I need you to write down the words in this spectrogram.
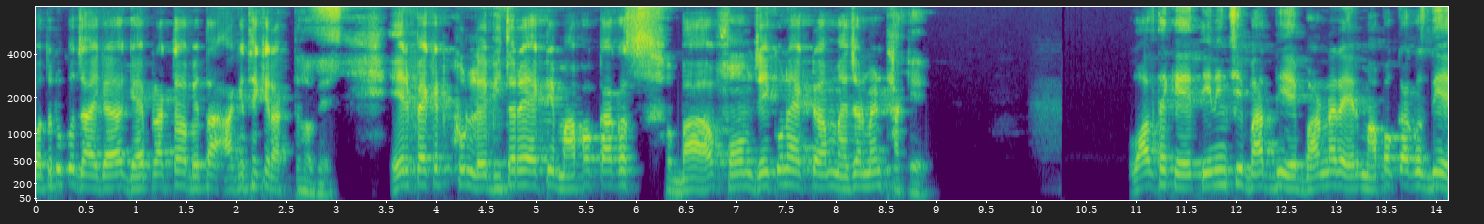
কতটুকু জায়গা গ্যাপ রাখতে হবে তা আগে থেকে রাখতে হবে। এর প্যাকেট খুললে ভিতরে একটি মাপক কাগজ বা ফোম যে কোনো একটা মেজারমেন্ট থাকে। ওয়াল থেকে তিন ইঞ্চি বাদ দিয়ে বার্নারের মাপক কাগজ দিয়ে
